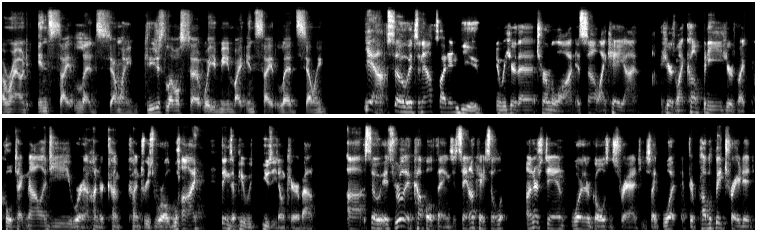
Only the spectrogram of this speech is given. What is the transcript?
around insight led selling can you just level set what you mean by insight led selling yeah, so it's an outside in view, and we hear that term a lot. It's not like, hey, I, here's my company, here's my cool technology. We're in a 100 com- countries worldwide, things that people usually don't care about. Uh, so it's really a couple things. It's saying, okay, so understand what are their goals and strategies. Like, what if they're publicly traded,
